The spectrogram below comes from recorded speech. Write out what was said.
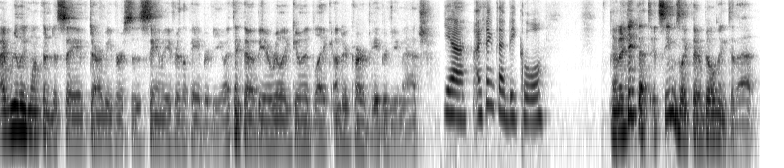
I really want them to save Darby versus Sammy for the pay per view. I think that would be a really good like undercard pay per view match. Yeah, I think that'd be cool. And I think that it seems like they're building to that,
